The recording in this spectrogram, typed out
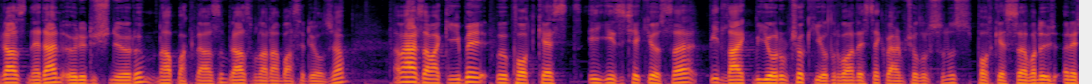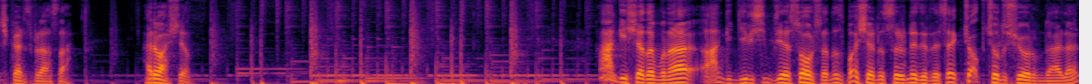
Biraz neden öyle düşünüyorum, ne yapmak lazım biraz bunlardan bahsediyor olacağım. Ama her zamanki gibi bu podcast ilginizi çekiyorsa bir like, bir yorum çok iyi olur. Bana destek vermiş olursunuz. Podcast sıramanı öne çıkarız biraz daha. Hadi başlayalım. Hangi iş adamına, hangi girişimciye sorsanız başarının sırrı nedir desek çok çalışıyorum derler.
